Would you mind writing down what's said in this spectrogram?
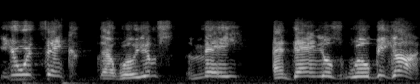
you would think that Williams, May, and Daniels will be gone.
